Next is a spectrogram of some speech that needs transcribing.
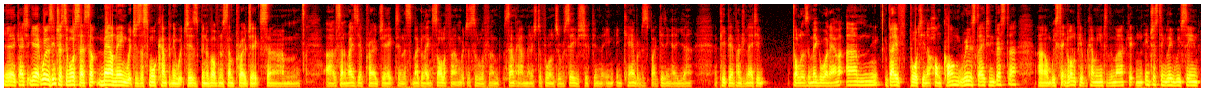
yeah, Akaysha. Yeah. Well, it's interesting also. So Maoneng, which is a small company which has been involved in some projects. Um, uh, the Sunraysia project and the Mugga Lane Solar Farm, which has sort of um, somehow managed to fall into receivership in, in, in Canberra despite getting a, uh, a PPA of 180 dollars a megawatt hour. Um, they've brought in a Hong Kong real estate investor. Um, we're seeing a lot of people coming into the market, and interestingly, we've seen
